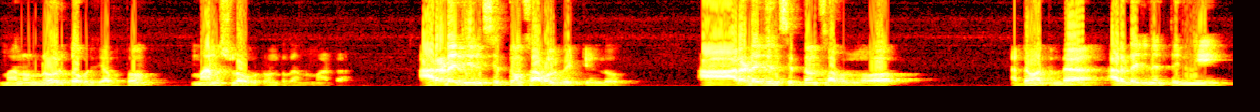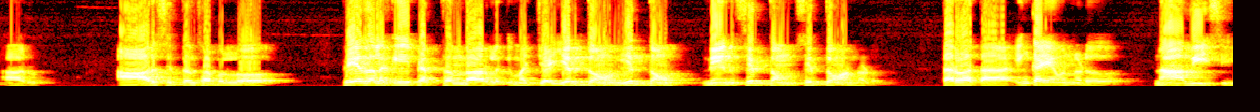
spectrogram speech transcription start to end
మనం నోటితో ఒకటి చెప్తాం మనసులో ఒకటి ఉంటుంది అన్నమాట అరడజన్ సిద్ధం సభలు పెట్టిండు. ఆ అరడజన్ సిద్ధం సభల్లో అర్థమవుతుందా? అరడజన్ ఎంత ఎన్ని? ఆరు. ఆ ఆరు సిద్ధం సభల్లో పేదలకి పెత్తందారులకి మధ్య యుద్ధం యుద్ధం. నేను సిద్ధం సిద్ధం అన్నాడు. తర్వాత ఇంకా ఏమన్నాడు? నా బీసీ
